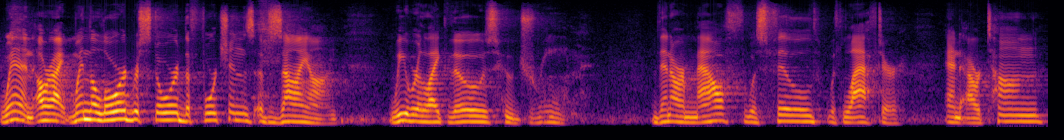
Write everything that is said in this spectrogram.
when. All right. When the Lord restored the fortunes of Zion, we were like those who dream. Then our mouth was filled with laughter and our tongue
